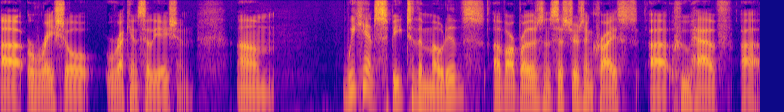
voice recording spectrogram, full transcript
uh, racial reconciliation. Um, we can't speak to the motives of our brothers and sisters in Christ uh, who have uh,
